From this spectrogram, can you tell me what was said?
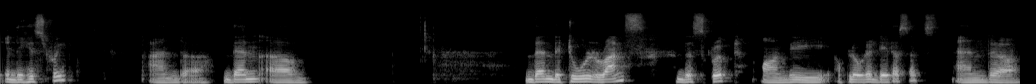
in the history. And uh, then, um, then the tool runs the script on the uploaded data sets. And uh,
